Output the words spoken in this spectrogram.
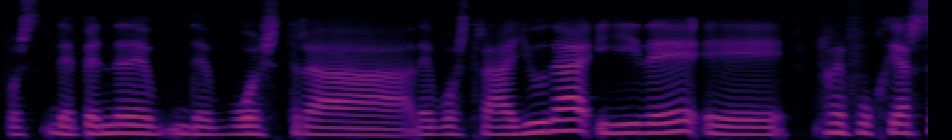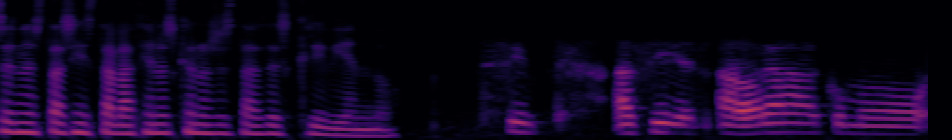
pues depende de, vuestra de vuestra ayuda y de refugiarse en estas instalaciones que nos estás describiendo. Sí. Así es. Ahora, como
